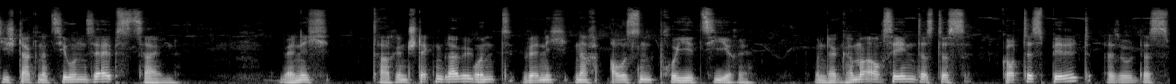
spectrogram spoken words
die Stagnation selbst sein, wenn ich darin stecken bleibe und wenn ich nach außen projiziere. Und dann kann man auch sehen, dass das Gottesbild, also das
